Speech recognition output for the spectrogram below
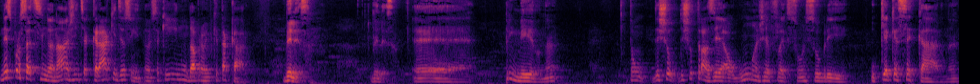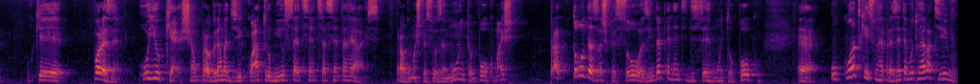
Nesse processo de se enganar, a gente é craque e diz assim: não, isso aqui não dá para mim porque tá caro. Beleza. Beleza. É, primeiro, né? Então, deixa eu, deixa eu trazer algumas reflexões sobre o que é, que é ser caro, né? Porque, por exemplo, o YouCash é um programa de R$ 4.760. Para algumas pessoas é muito ou pouco, mas para todas as pessoas, independente de ser muito ou pouco, é, o quanto que isso representa é muito relativo.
